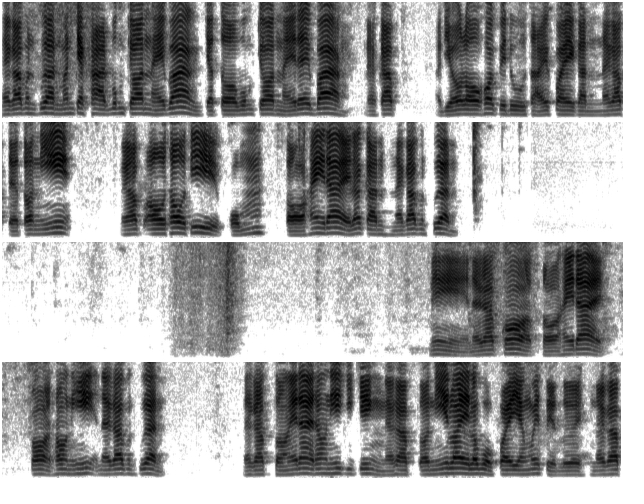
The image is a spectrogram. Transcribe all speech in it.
นะครับเพื่อนๆมันจะขาดวงจรไหนบ้าง จะต่อวงจรไหนได้บ้างนะครับ เดี๋ยวเราค่อยไปดูสายไฟกันนะครับ แต่ตอนนี้นะครับเอาเท่าที่ผมต่อให้ได้แล้วกันนะครับเพื่อนๆนี่นะครับก็ต่อให้ได้ก็เท่านี้นะครับเพื่อนๆนะครับต่อให้ได้เท่านี้จริงๆนะครับ ตอนนี้ไล่ระบบไฟยังไม่เสร็จเลยนะครับ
